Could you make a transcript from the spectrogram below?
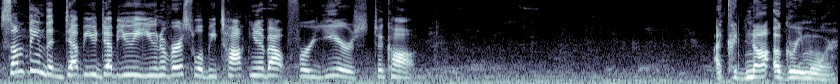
Something the WWE Universe will be talking about for years to come. I could not agree more.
